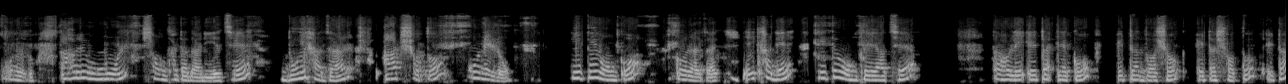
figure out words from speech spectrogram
পনেরো। তাহলে মূল সংখ্যাটা দাঁড়িয়েছে দুই হাজার আটশত পনেরো। তৃতীয় অঙ্ক করা যাক। এখানে তৃতীয় অঙ্কে আছে, তাহলে এটা একক, এটা দশক, এটা শতক, এটা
